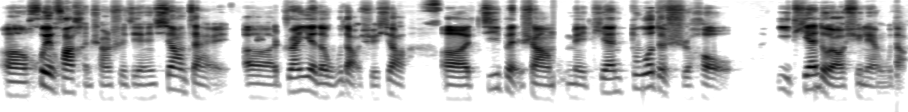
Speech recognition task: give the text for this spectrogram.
呃，会花很长时间。像在呃专业的舞蹈学校，呃，基本上每天多的时候，一天都要训练舞蹈，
